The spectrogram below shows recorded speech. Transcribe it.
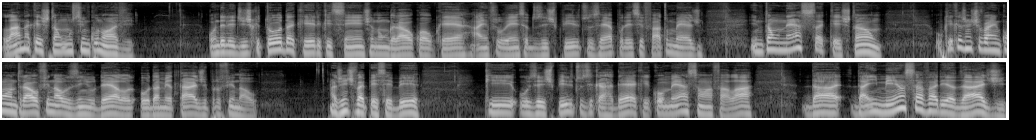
lá na questão 159, quando ele diz que todo aquele que sente num grau qualquer a influência dos espíritos é por esse fato médio. Então, nessa questão, o que, que a gente vai encontrar ao finalzinho dela, ou da metade para o final? A gente vai perceber que os espíritos e Kardec começam a falar da, da imensa variedade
